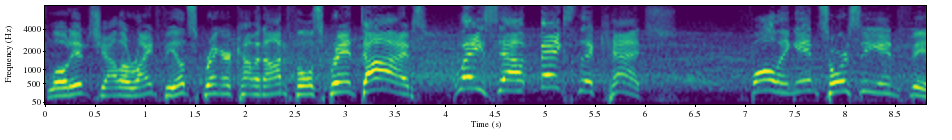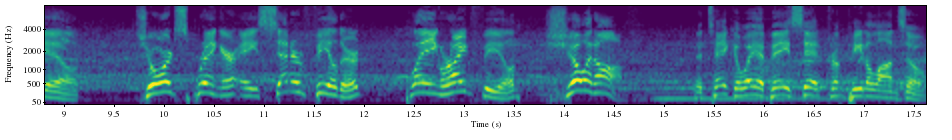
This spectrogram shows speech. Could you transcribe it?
Floated, shallow right field. Springer coming on, full sprint, dives, lays out, makes the catch. Falling in towards the infield. George Springer, a center fielder, playing right field, showing off to take away a base hit from Pete Alonso.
